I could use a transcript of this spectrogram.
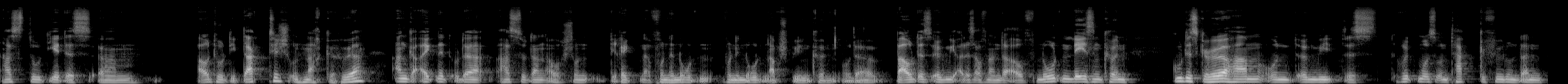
hast du dir das ähm, autodidaktisch und nach Gehör angeeignet oder hast du dann auch schon direkt von den Noten, von den Noten abspielen können? Oder baut es irgendwie alles aufeinander auf? Noten lesen können, gutes Gehör haben und irgendwie das Rhythmus und Taktgefühl und dann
